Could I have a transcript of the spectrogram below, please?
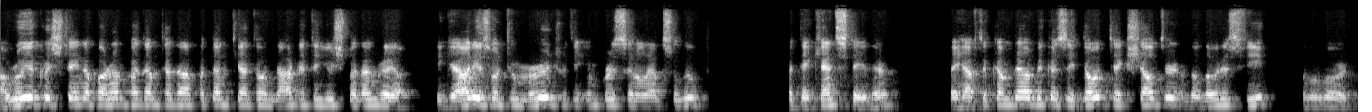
Aruya Krishnena param padam tada padantyato nadhata yushmadangraya. The jnanis want to merge with the impersonal absolute, but they can't stay there. They have to come down because they don't take shelter of the lotus feet of the Lord.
